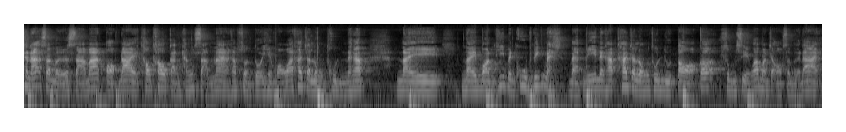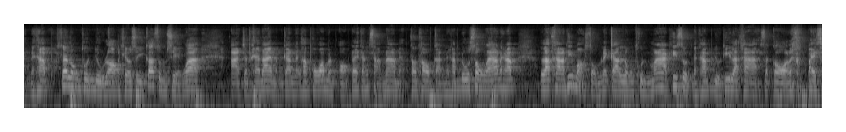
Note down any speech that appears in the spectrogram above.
ชนะเสมอสามารถออกได้เท่า ๆกันทั้ง 3 หน้านะครับส่วนตัวเฮียมองว่าถ้าจะลงทุนนะครับในในบอลที่เป็นคู่บิ๊กแมชแบบนี้นะครับ ถ้าจะลงทุนอยู่ต่อก็สุ่มเสี่ยงว่ามันจะออกเสมอได้นะครับ ถ้าลงทุนอยู่รองเชลซีก็สุ่มเสี่ยงว่า อาจจะแพ้ได้เหมือนกันนะครับ เพราะว่ามันออกได้ทั้ง 3 หน้าแบบเท่า ๆกันนะครับ ดูทรงแล้วนะครับ ราคาที่เหมาะสมในการลงทุนมากที่สุดนะครับ อยู่ที่ราคาสกอร์ไปส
